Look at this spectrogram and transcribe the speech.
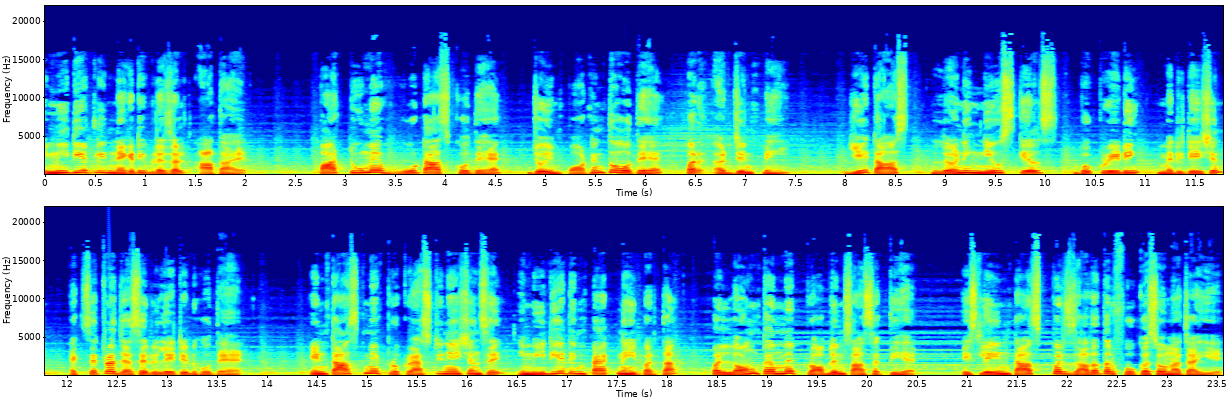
इमीडिएटली नेगेटिव रिज़ल्ट आता है। पार्ट टू में वो टास्क होते हैं जो इम्पोर्टेंट तो होते हैं, पर अर्जेंट नहीं। ये task learning new skills book reading meditation etcetera जैसे रिलेटेड होते हैं। इन टास्क में प्रोक्रेस्टिनेशन से इमीडिएट इम्पैक्ट नहीं पड़ता, पर लॉन्ग टर्म में प्रॉब्लम्स आ सकती है। इसलिए इन टास्क पर ज़्यादातर फोकस होना चाहिए।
